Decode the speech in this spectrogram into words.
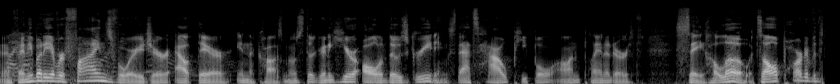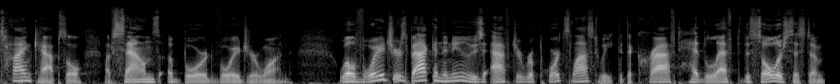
And if anybody ever finds Voyager out there in the cosmos, they're going to hear all of those greetings. That's how people on planet Earth say hello. It's all part of the time capsule of sounds aboard Voyager 1. Well, Voyager's back in the news after reports last week that the craft had left the solar system,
